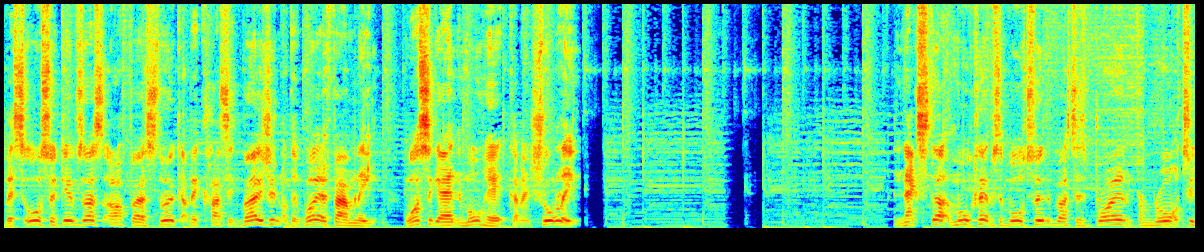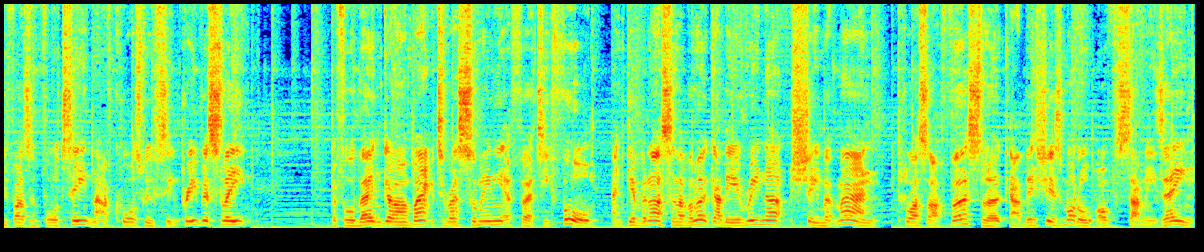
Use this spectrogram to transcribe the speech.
This also gives us our first look at the classic version of the Wyatt family, once again more here coming shortly. Next up, more clips of Orton versus Bryan from Raw 2014 that of course we've seen previously, before then going back to WrestleMania 34 and giving us another look at the arena Shane McMahon, plus our first look at this year's model of Sami Zayn.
